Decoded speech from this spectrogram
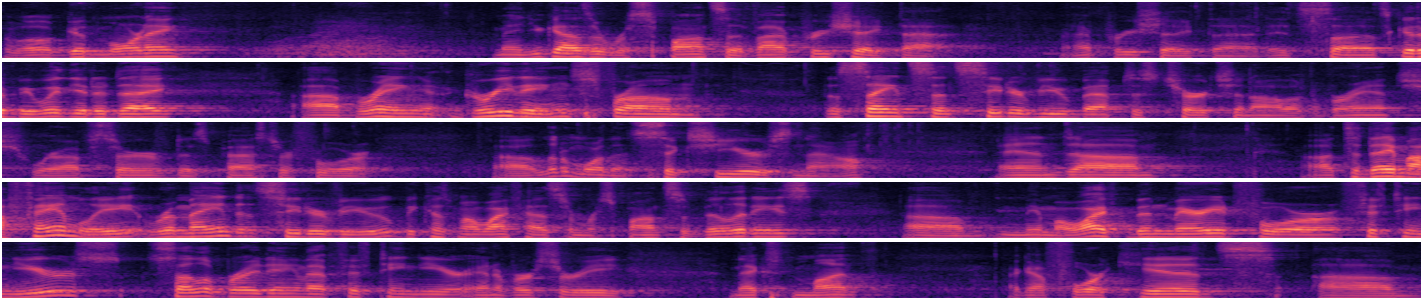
Well, good morning. Man, you guys are responsive. I appreciate that. I appreciate that. It's, uh, it's good to be with you today. Uh, bring greetings from the saints at Cedar View Baptist Church in Olive Branch, where I've served as pastor for uh, a little more than six years now. And um, uh, today, my family remained at Cedar View because my wife has some responsibilities. Um, me and my wife been married for 15 years, celebrating that 15 year anniversary next month. I got four kids, um,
